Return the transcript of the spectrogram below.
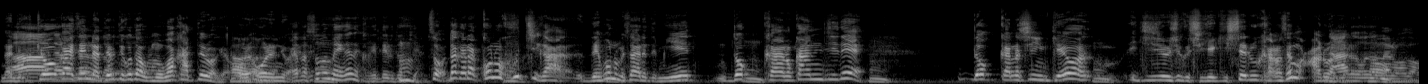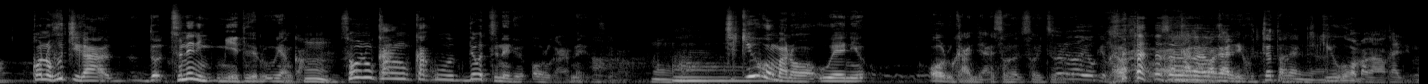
なんていうあーか境界線になってるってことはもう分かってるわけよ。俺俺には。やっぱその眼鏡かけてる時や、そう。だからこの縁がデフォルメされて見えどっかの感じで、どっかの神経を著しく刺激してる可能性もあるわけよ。なるほどなるほど。この縁がど常に見えてるやんか、ん。その感覚では常におるからね。うん。地球ゴマの上におる感じやねそそいつそれはよけば。わかるわかる。わかりにくい。ちょっとね地球ゴマがわかりにくい、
